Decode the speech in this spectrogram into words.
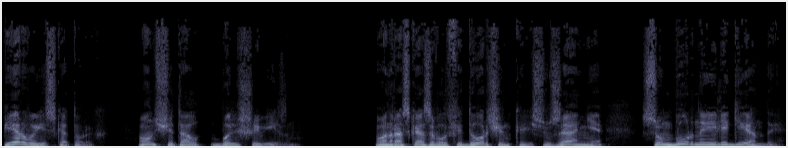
первый из которых он считал большевизм. Он рассказывал Федорченко и Сюзанне сумбурные легенды,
